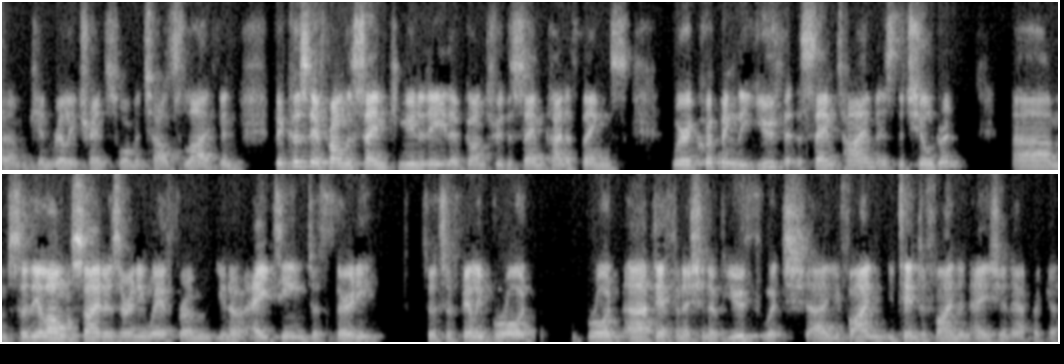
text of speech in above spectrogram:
um, can really transform a child's life. And because they're from the same community, they've gone through the same kind of things. We're equipping the youth at the same time as the children. Um, so the alongsiders are anywhere from you know 18 to 30. So it's a fairly broad broad uh, definition of youth, which uh, you find you tend to find in Asia and Africa.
